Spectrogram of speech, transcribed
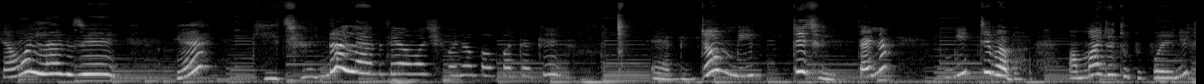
কেমন লাগছে। হ্যাঁ কি সুন্দর লাগছে আমার সোনা পাপাটাকে। একদম মিথ্যে ছিল, তাই না? মিথ্যে বাবা মাম্মা একটা টুপি পরে নিক।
